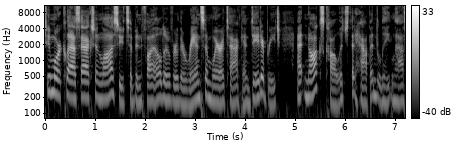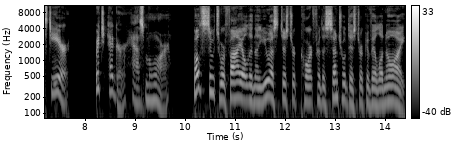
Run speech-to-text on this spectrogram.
Two more class action lawsuits have been filed over the ransomware attack and data breach at Knox College that happened late last year. Rich Egger has more. Both suits were filed in the U.S. District Court for the Central District of Illinois.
